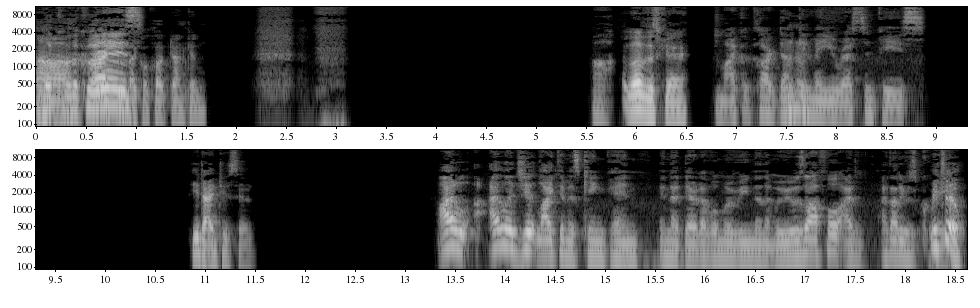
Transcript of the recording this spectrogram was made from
Look- Aw, look who it R.I.P. is. Michael Clarke Duncan. Oh, I love this guy. Michael Clarke Duncan, Mhm. may you rest in peace. He died too soon. I I legit liked him as Kingpin in that Daredevil movie, and then that movie was awful. I I thought he was great. Me too.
